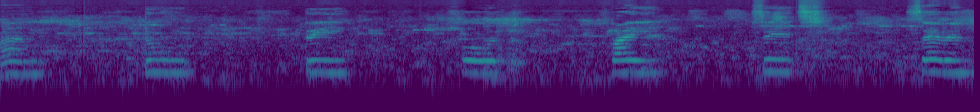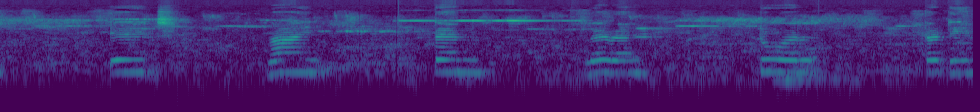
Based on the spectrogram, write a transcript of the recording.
One two three four five six seven eight, nine, ten, eleven, twelve, thirteen,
